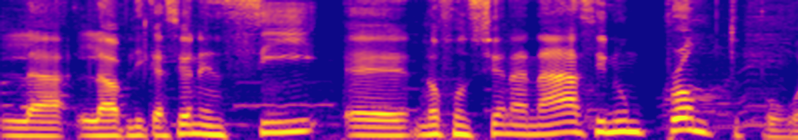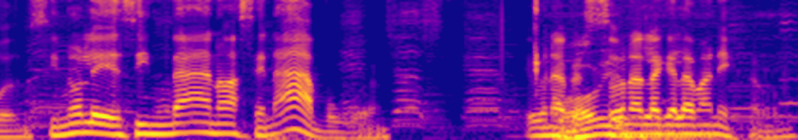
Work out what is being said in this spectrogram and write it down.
la, la aplicación en sí eh, no funciona nada sin un prompt, po, weón. Si no le decís nada, no hace nada, po, weón. Es una Obvio. persona la que la maneja, weón.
